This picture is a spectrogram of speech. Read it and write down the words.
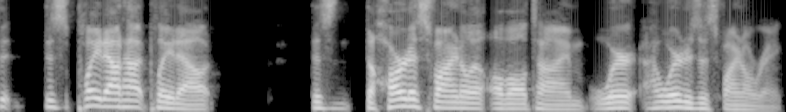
Th- This played out how it played out. This is the hardest final of all time. Where where does this final rank,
